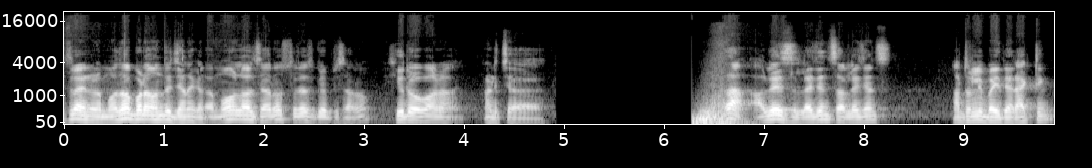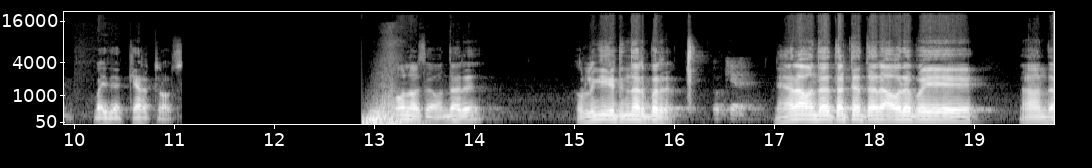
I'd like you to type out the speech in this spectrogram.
ஆக்சுவலாக என்னோட மொதல் படம் வந்து ஜனகன் மோகன்லால் சாரும் சுரேஷ் கோபி சாரும் ஹீரோவாக நடித்த அதான் always legends are legends not only by their acting by their character also Mohanlal sir வந்தார். ஒரு லுங்கி கட்டின்னு தான் இருப்பார். நேராக வந்தார் தட்டு எடுத்தார். அவரே போய் அந்த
